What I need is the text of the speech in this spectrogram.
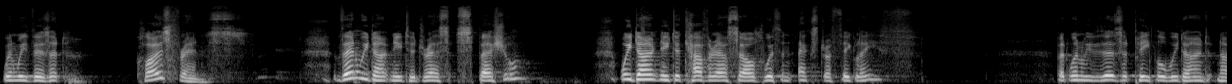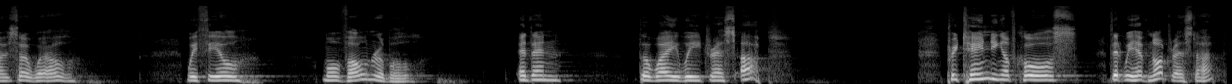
When we visit close friends, then we don't need to dress special. We don't need to cover ourselves with an extra fig leaf. But when we visit people we don't know so well, we feel more vulnerable. And then the way we dress up pretending, of course, that we have not dressed up?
